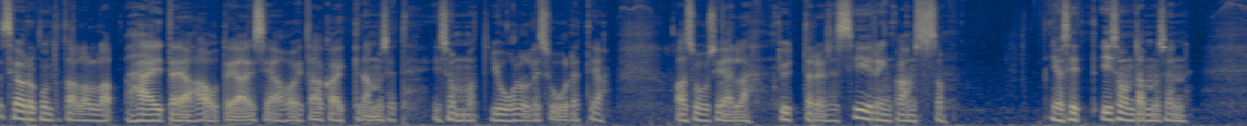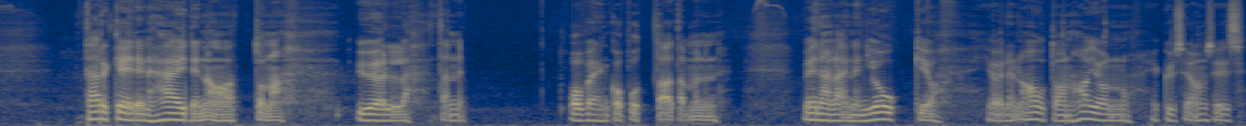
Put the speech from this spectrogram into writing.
seurakuntatalolla häitä ja hautajaisia, hoitaa kaikki tämmöiset isommat juhlallisuudet ja asuu siellä tyttärensä Siirin kanssa. Ja sitten ison tämmöisen tärkeiden häiden aattona yöllä tänne oveen koputtaa tämmöinen venäläinen joukkio, joiden auto on hajonnut. Ja kyse on siis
